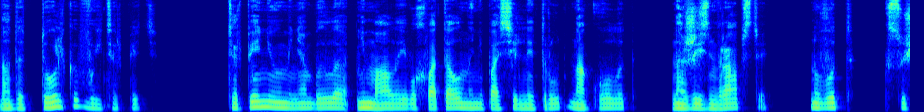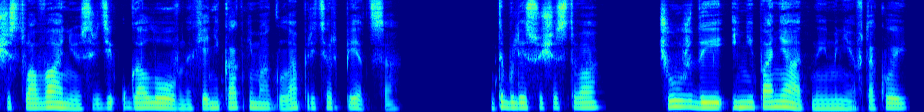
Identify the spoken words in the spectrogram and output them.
Надо только вытерпеть. Терпения у меня было немало, его хватало на непосильный труд, на голод, на жизнь в рабстве. Но вот к существованию среди уголовных я никак не могла претерпеться. Это были существа, чуждые и непонятные мне в такой,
